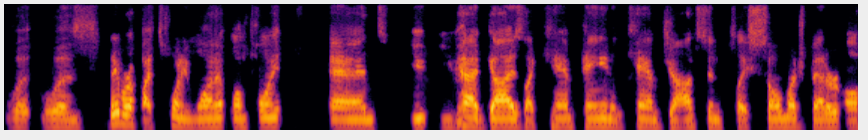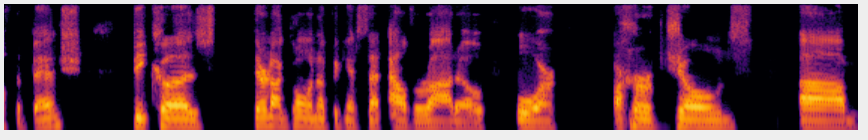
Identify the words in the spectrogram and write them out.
was, was, they were up by 21 at one point, and you you had guys like Cam Payne and Cam Johnson play so much better off the bench because they're not going up against that Alvarado or a Herb Jones. Um,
